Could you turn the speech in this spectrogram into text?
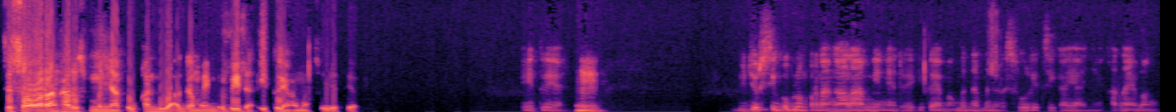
seseorang harus menyatukan dua agama yang berbeda itu yang amat sulit ya Itu ya. hmm. jujur sih gue belum pernah ngalamin ya itu emang bener-bener sulit sih kayaknya karena emang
